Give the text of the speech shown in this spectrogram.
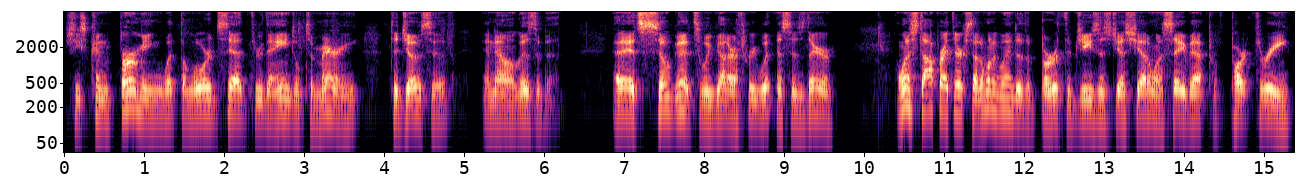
She's confirming what the Lord said through the angel to Mary, to Joseph, and now Elizabeth. And it's so good. So we've got our three witnesses there. I want to stop right there because I don't want to go into the birth of Jesus just yet. I want to save that for part three.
